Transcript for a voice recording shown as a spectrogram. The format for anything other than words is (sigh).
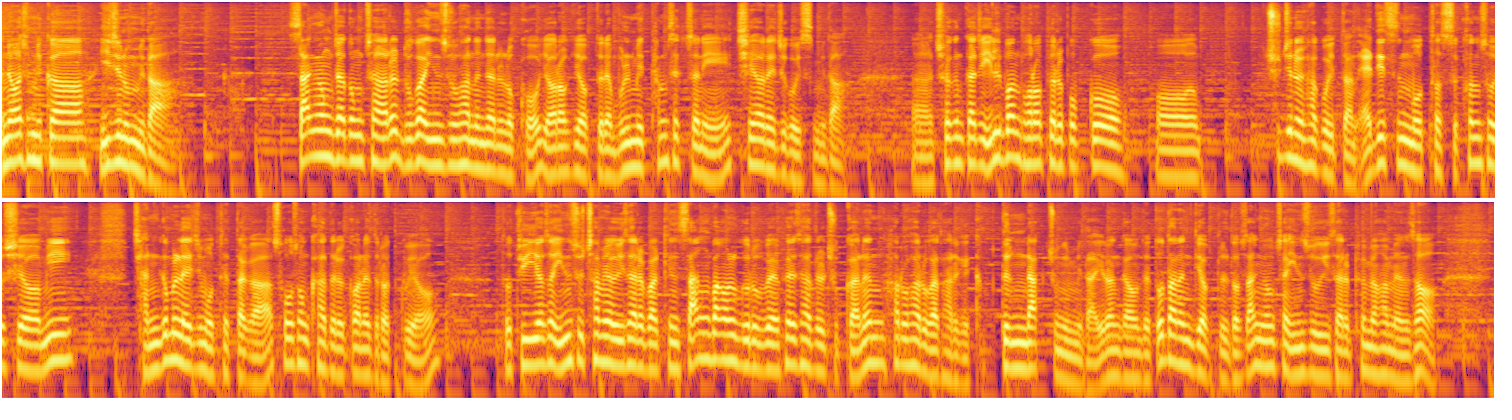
안녕하십니까 이진우입니다. 쌍용 자동차를 누가 인수하느냐를 놓고 여러 기업들의 물밑 탐색전이 치열해지고 있습니다. 어, 최근까지 1번 번호표를 뽑고 어, 추진을 하고 있던 에디슨 모터스 컨소시엄이 잔금을 내지 못했다가 소송 카드를 꺼내 들었고요. 또 뒤이어서 인수 참여 의사를 밝힌 쌍방울 그룹의 회사들 주가는 하루하루가 다르게 급등락 중입니다. 이런 가운데 또 다른 기업들도 쌍용차 인수 의사를 표명하면서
